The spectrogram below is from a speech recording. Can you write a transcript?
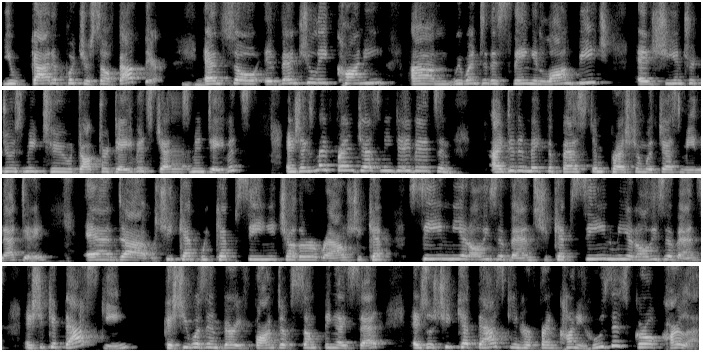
you got to put yourself out there. Mm-hmm. And so eventually, Connie, um, we went to this thing in Long Beach and she introduced me to Dr. Davidds, Jasmine Davidds. And she's my friend Jasmine Davidds. And I didn't make the best impression with Jasmine that day. And uh, she kept, we kept seeing each other around. She kept seeing me at all these events. She kept seeing me at all these events. And she kept asking, because she wasn't very fond of something I said. And so she kept asking her friend Connie, who's this girl, Carla?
